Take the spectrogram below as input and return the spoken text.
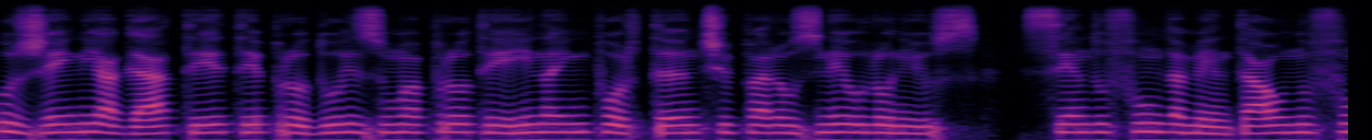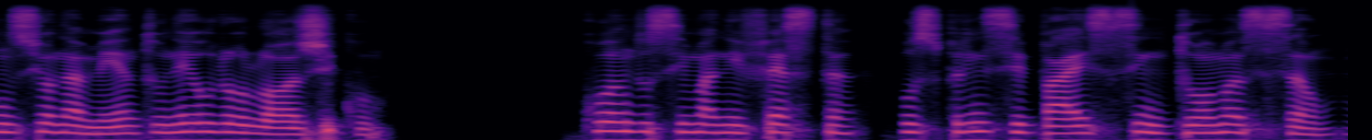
O gene HTT produz uma proteína importante para os neurônios, sendo fundamental no funcionamento neurológico. Quando se manifesta, os principais sintomas são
